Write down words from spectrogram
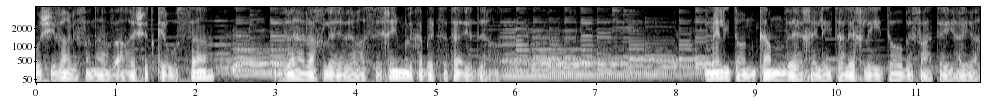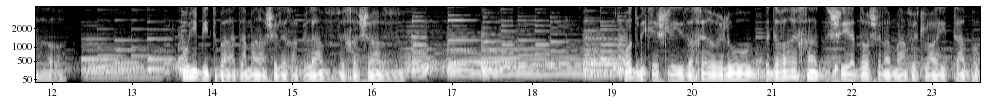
ליו ליו ליו ליו! והוא שיבה לפניו ארשת כעוסה, והלך לעבר השיחים לקבץ את העדר. מליטון קם והחל להתהלך לאיתו בפאתי היער. הוא הביט באדמה שלרגליו וחשב, עוד ביקש להיזכר ולו בדבר אחד שידו של המוות לא הייתה בו.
